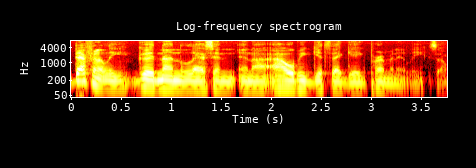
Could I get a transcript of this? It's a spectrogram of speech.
definitely good nonetheless, and and I, I hope he gets that gig permanently. So.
